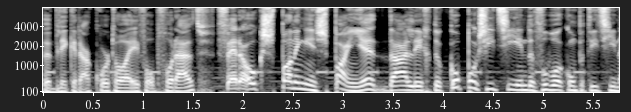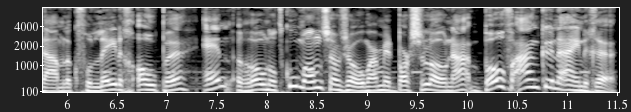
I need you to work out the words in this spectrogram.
We blikken daar kort al even op vooruit. Verder ook spanning in Spanje. Daar ligt de koppositie in de voetbalcompetitie namelijk volledig open. En Ronald Koeman zou zomaar met Barcelona bovenaan kunnen eindigen.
